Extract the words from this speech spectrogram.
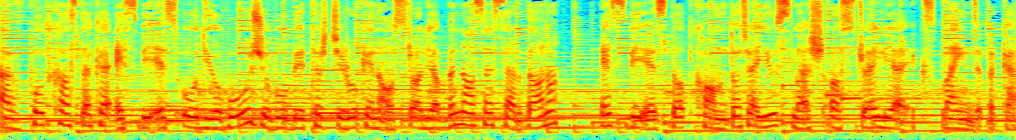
Ev podkasteke SBS Audio bû ji bo bêtir çîrokên Astralya binase serdana sbs.com.au/australia explained bike.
